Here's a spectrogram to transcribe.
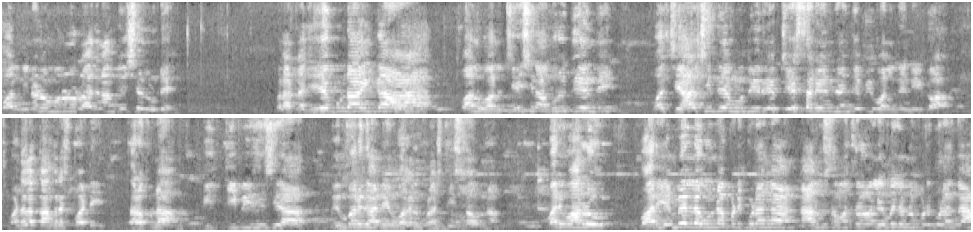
వాళ్ళు నిన్నడం మొన్ననో రాజీనామా చేసేది ఉండే. వాళ్ళు అట్లా చేయకుండా ఇంకా వాళ్ళు వాళ్ళు చేసిన అభివృద్ధి ఏంది? వాళ్ళు చేయాల్సిందే ఏముంది? రేపు చేస్తారు ఏంటి అని చెప్పి వాళ్ళు నేను ఇక మండల కాంగ్రెస్ పార్టీ తరఫున టీపీసీసీ మెంబర్గా నేను వాళ్ళని ప్రశ్నిస్తూ ఉన్నా. మరి వారు వారి ఎమ్మెల్యే ఉన్నప్పటికీ కూడా నాలుగు సంవత్సరాలు ఎమ్మెల్యే ఉన్నప్పటికీ కూడా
